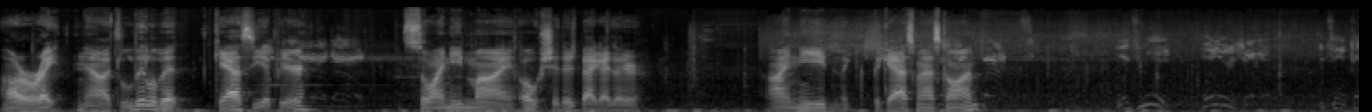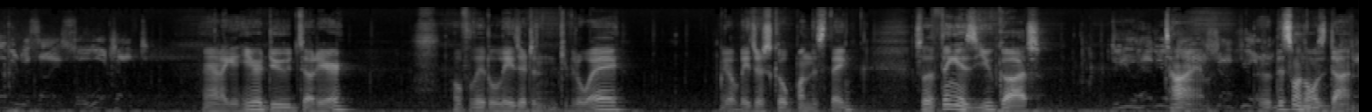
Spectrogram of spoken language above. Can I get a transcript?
Alright, now it's a little bit gassy up here. So I need my. Oh shit, there's bad guys out here. I need the gas mask on. And I can hear dudes out here. Hopefully the laser doesn't give it away. We got a laser scope on this thing. So the thing is, you've got time. So This one's almost done.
